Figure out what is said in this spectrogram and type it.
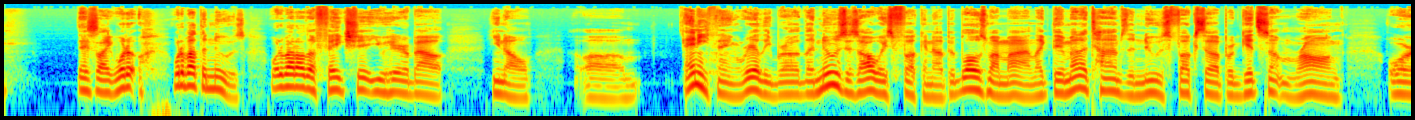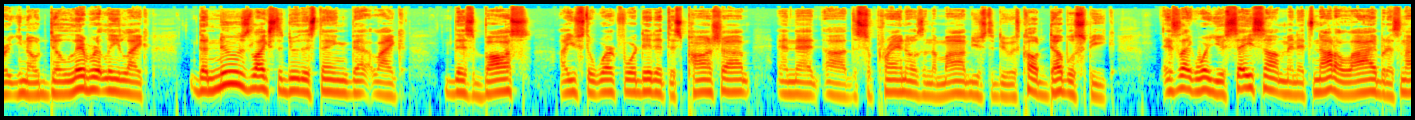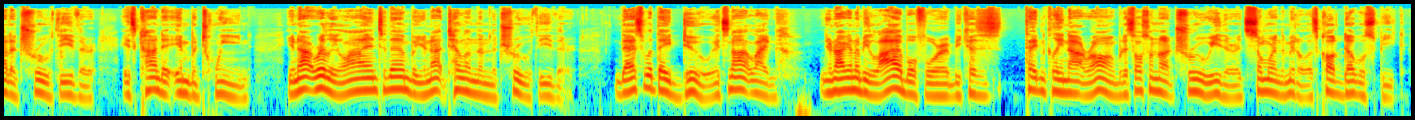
It's like what what about the news? What about all the fake shit you hear about, you know, um anything really, bro. The news is always fucking up. It blows my mind. Like the amount of times the news fucks up or gets something wrong or, you know, deliberately like the news likes to do this thing that like this boss I used to work for did at this pawn shop and that uh, the Sopranos and the mob used to do. It's called double speak. It's like where you say something and it's not a lie, but it's not a truth either. It's kind of in between. You're not really lying to them, but you're not telling them the truth either. That's what they do. It's not like you're not going to be liable for it because it's technically not wrong, but it's also not true either. It's somewhere in the middle. It's called double speak.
